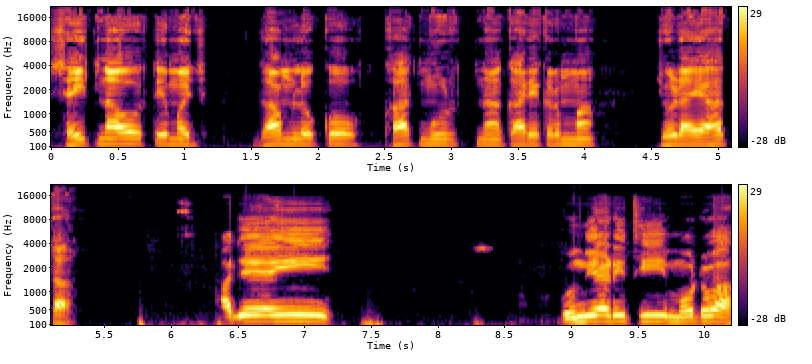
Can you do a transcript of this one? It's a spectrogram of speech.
સહિતનાઓ તેમજ ગામ લોકો ખાતમુહૂર્તના કાર્યક્રમમાં જોડાયા હતા. આજે અહીં ગુંદિયાળીથી મોઢવા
